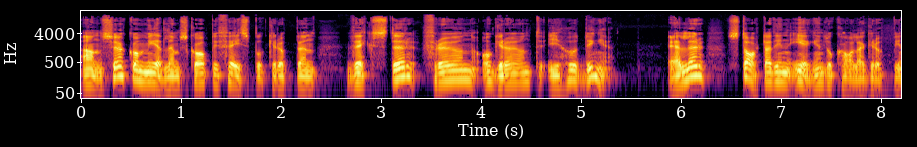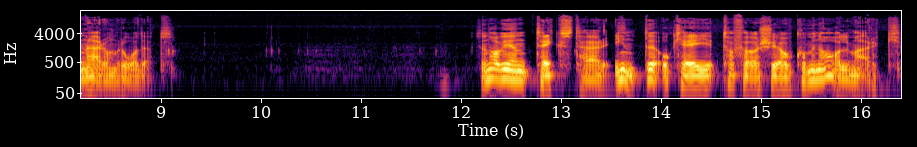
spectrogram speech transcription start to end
Ansök om medlemskap i Facebookgruppen Växter, frön och grönt i Huddinge. Eller starta din egen lokala grupp i närområdet. Sen har vi en text här, inte okej okay, ta för sig av kommunal mark.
